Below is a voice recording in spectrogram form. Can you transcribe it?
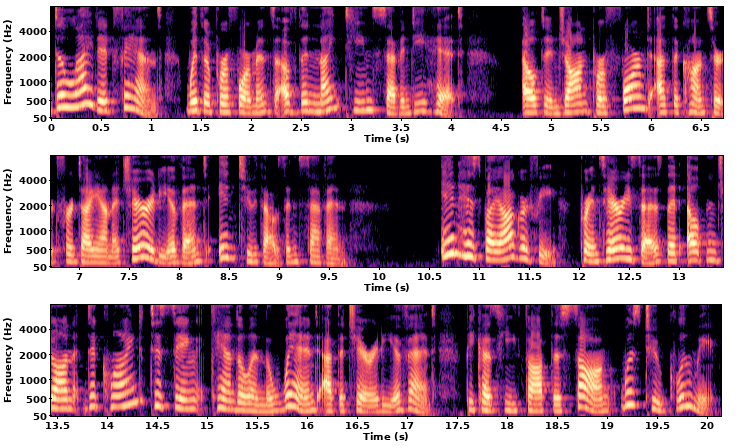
delighted fans with a performance of the 1970 hit. Elton John performed at the Concert for Diana charity event in 2007. In his biography, Prince Harry says that Elton John declined to sing Candle in the Wind at the charity event because he thought the song was too gloomy.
